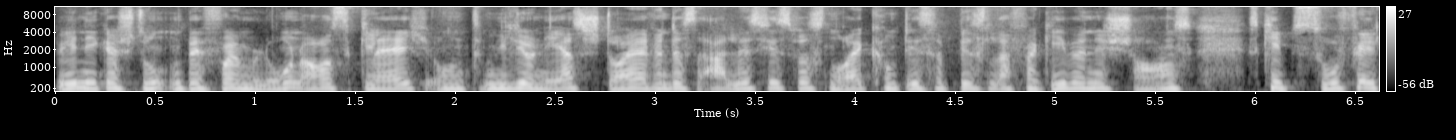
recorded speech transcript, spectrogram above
weniger Stunden bevor im Lohnausgleich und Millionärssteuer, wenn das alles ist, was neu kommt, ist ein bisschen eine vergebene Chance. Es gibt so viele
